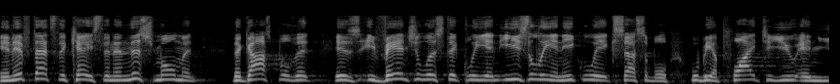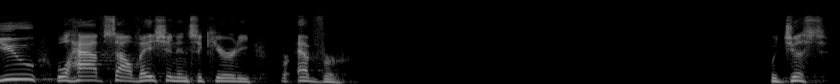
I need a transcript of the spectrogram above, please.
And if that's the case, then in this moment, the gospel that is evangelistically and easily and equally accessible will be applied to you, and you will have salvation and security forever. We just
